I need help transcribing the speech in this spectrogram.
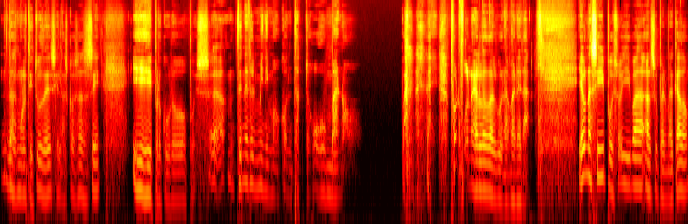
las multitudes y las cosas así, y procuro pues eh, tener el mínimo contacto humano, por ponerlo de alguna manera. Y aún así, pues hoy iba al supermercado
